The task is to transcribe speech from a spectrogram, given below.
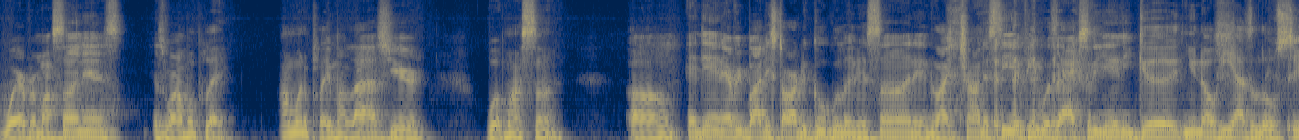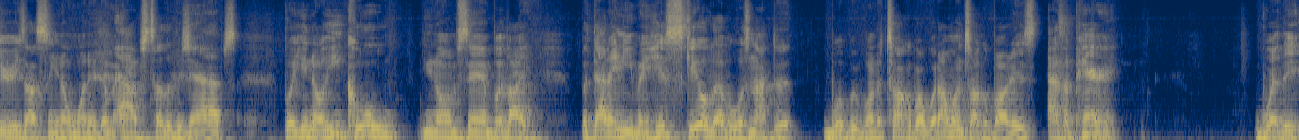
wherever my son is, is where I'm gonna play. I want to play my last year with my son." Um, and then everybody started Googling his son and like trying to see if he was actually any good. You know, he has a little series I've seen on one of them apps, television apps. But you know, he cool, you know what I'm saying? But like, but that ain't even his skill level is not the what we want to talk about. What I want to talk about is as a parent, whether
